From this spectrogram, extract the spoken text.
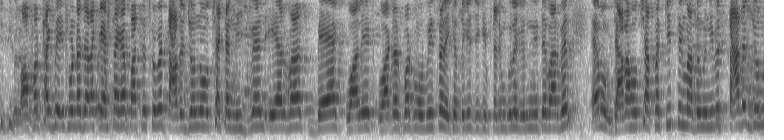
কি দিবেন? অফার থাকবে এই ফোনটা যারা ক্যাশ টাকা পারচেস করবে তাদের জন্য হচ্ছে একটা neck band earbuds bag wallet water pot movie star এখান থেকে যে গিফট আইটেমগুলো কিন্তু নিতে পারবেন এবং যারা হচ্ছে আপনার কিস্তির মাধ্যমে নিবে তাদের জন্য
